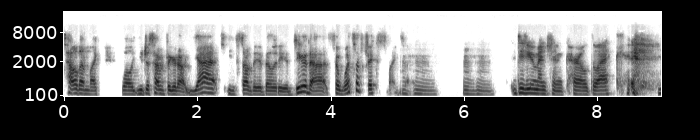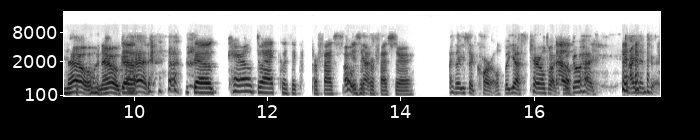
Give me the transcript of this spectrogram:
tell them like well you just haven't figured out yet you still have the ability to do that so what's a fixed mindset mm-hmm. Mm-hmm. did you mention carol dweck no no go so, ahead so carol dweck was a professor oh, is yes. a professor i thought you said carl but yes carol dweck oh. so go ahead dive into it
